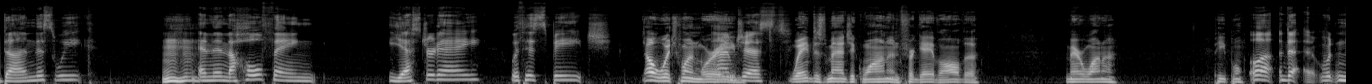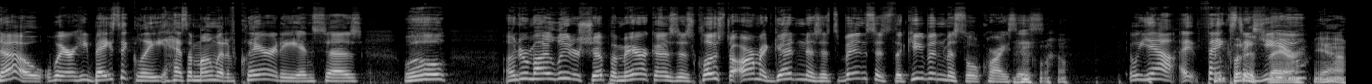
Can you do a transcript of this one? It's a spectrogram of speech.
done this week, mm-hmm. and then the whole thing yesterday with his speech. Oh, which one? Where I'm he just waved his magic wand and forgave all the marijuana people? Well, no, where he basically has a moment of clarity and says, "Well, under my leadership, America is as close to Armageddon as it's been since the Cuban Missile Crisis." well, well, yeah, thanks to you. There. Yeah.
